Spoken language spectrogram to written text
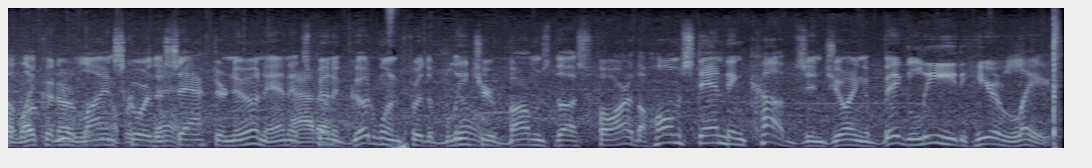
A look at our line score this afternoon, and it's been a good one for the bleacher bums thus far. The home-standing Cubs enjoying a big lead here late.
